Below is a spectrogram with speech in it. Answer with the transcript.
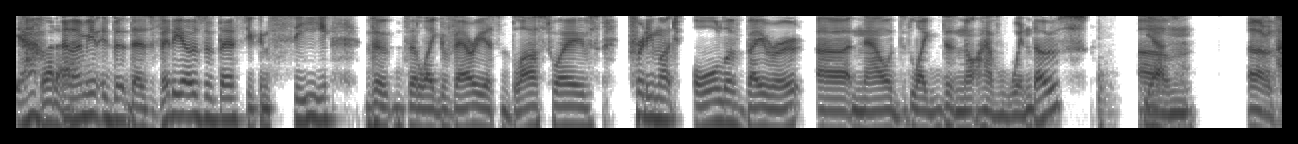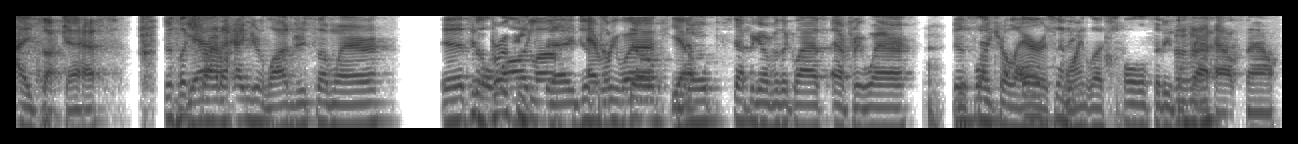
Yeah, But, uh, and I mean, th- there's videos of this. You can see the the like various blast waves. Pretty much all of Beirut uh, now like does not have windows. Yes. Um, That would I- suck ass. Just like Yeah. trying to hang your laundry somewhere. Yeah, It's Just been a broken long glass day. Just everywhere. Nope, Yeah. nope. Stepping over the glass everywhere. the Just like central the air is city- pointless. Whole city's Mhm. a frat house now.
